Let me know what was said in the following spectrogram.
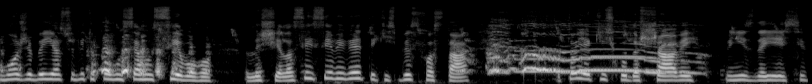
може би я собі такого всього сивого лишила. Цей сивий вид якийсь без хвоста. То якийсь худощавий, мені здається.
